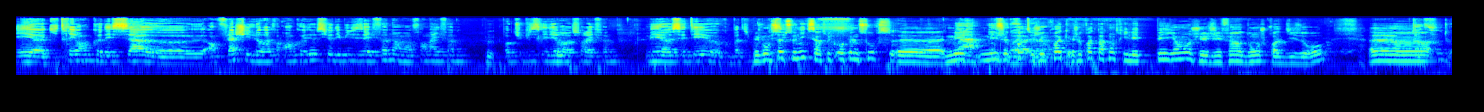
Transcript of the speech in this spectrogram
et euh, qui très encodait ça euh, en flash. Et il l'aurait encodé aussi au début des iPhones en format iPhone Hmm. pour que tu puisses les lire euh, sur l'iPhone. Mais euh, c'était compatible. Mais bon. Subsonic c'est un truc open source, mais Voilà, mais je crois être, je crois que je crois que par contre il est payant. J'ai fait un don, je crois de 10 euros. T'en fous, toi.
